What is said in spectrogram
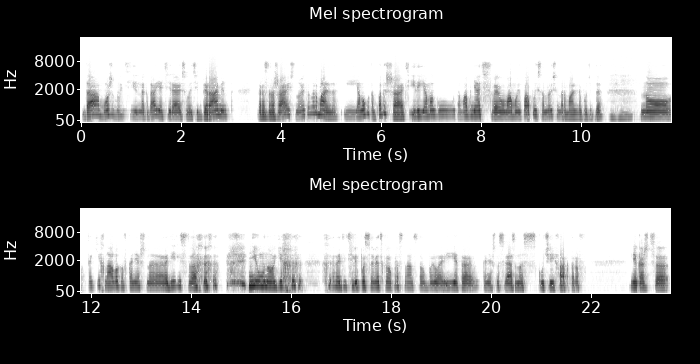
да, может быть, иногда я теряю свой темперамент, раздражаюсь, но это нормально. И я могу там подышать, или я могу там обнять своего маму и папу, и со мной все нормально будет, да? Uh-huh. Но таких навыков, конечно, родительства не у многих родителей постсоветского пространства было. И это, конечно, связано с кучей факторов. Мне кажется,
